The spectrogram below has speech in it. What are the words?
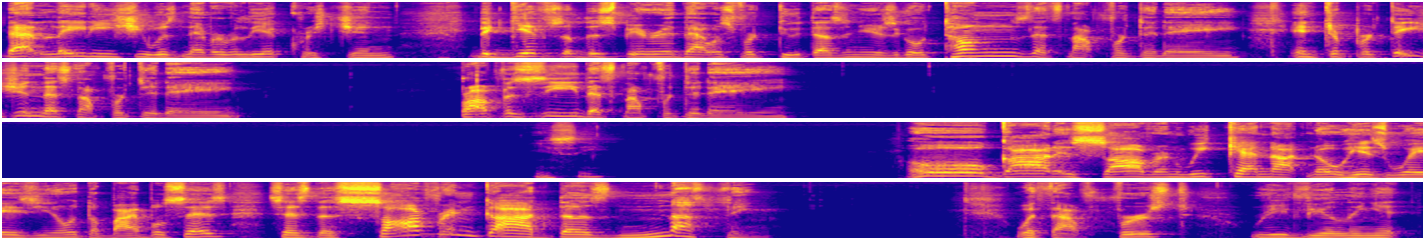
That lady, she was never really a Christian. The gifts of the Spirit, that was for 2,000 years ago. Tongues, that's not for today. Interpretation, that's not for today. Prophecy, that's not for today. You see? Oh, God is sovereign. We cannot know his ways. You know what the Bible says? It says the sovereign God does nothing without first revealing it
